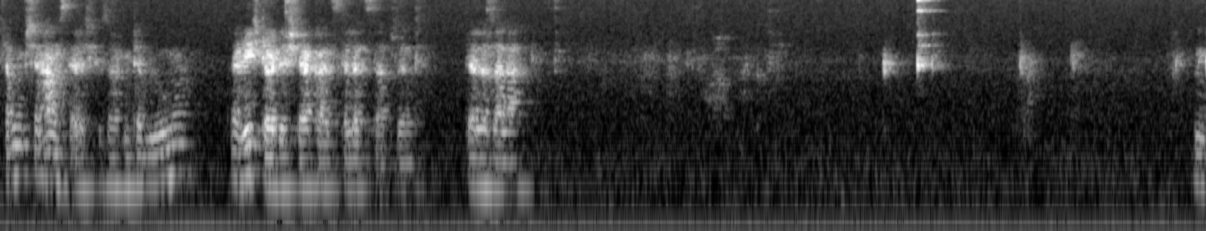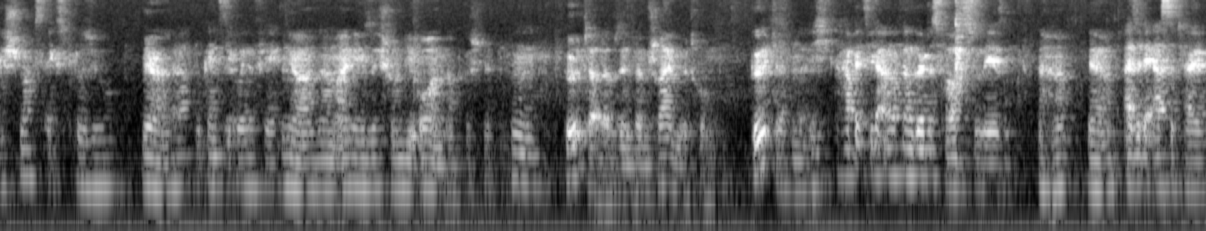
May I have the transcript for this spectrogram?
Ich habe ein bisschen Angst, ehrlich gesagt, mit der Blume. Er riecht deutlich stärker als der letzte Absinth. Der Lasala. Eine Geschmacksexplosion. Ja. Ja, du kennst die Winfrey. Ja, da haben einige sich schon die Ohren abgeschnitten. Hm. Goethe hat Absinth beim Schreiben getrunken. Goethe. Ich habe jetzt wieder angefangen, Goethes Faust zu lesen. Aha, ja. Also der erste Teil.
